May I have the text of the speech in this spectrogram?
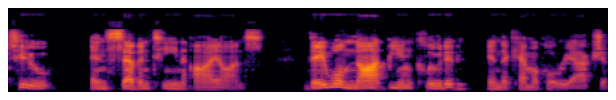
2, and 17 ions. They will not be included in the chemical reaction.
